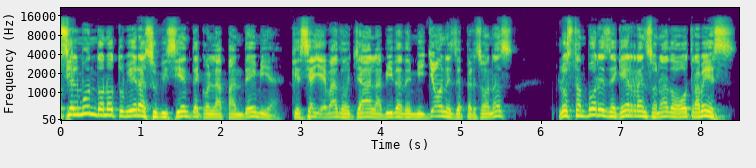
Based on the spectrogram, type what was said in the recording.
si el mundo no tuviera suficiente con la pandemia que se ha llevado ya la vida de millones de personas, los tambores de guerra han sonado otra vez,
